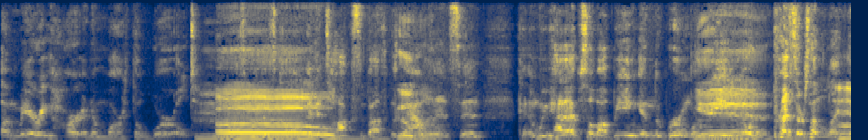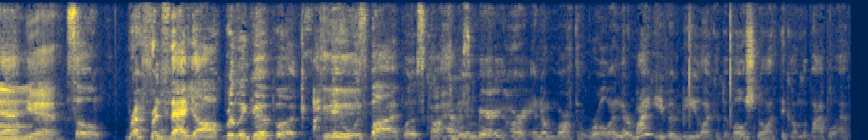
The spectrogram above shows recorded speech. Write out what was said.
a Mary Heart in a Martha World." Oh, and it oh, talks about the one. balance and and we had an episode about being in the room or Yeah. being or present or something like that. Mm, yeah. So reference that, y'all. Really good book. I forget who it was by, but it's called Having a Mary Heart in a Martha World. And there might even be like a devotional, I think, on the Bible app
